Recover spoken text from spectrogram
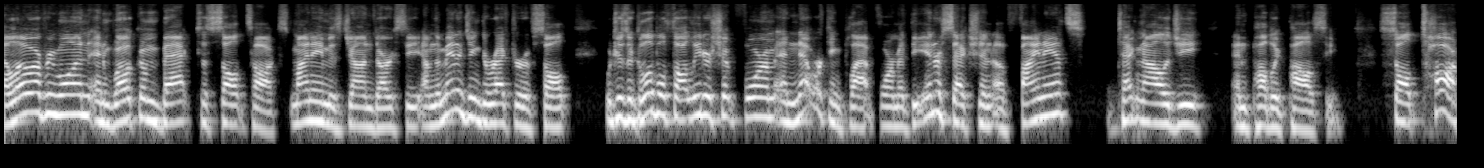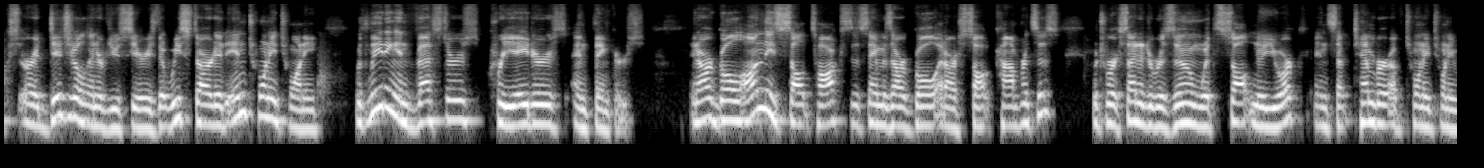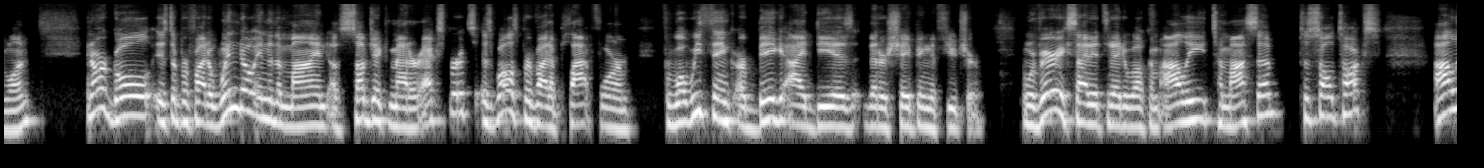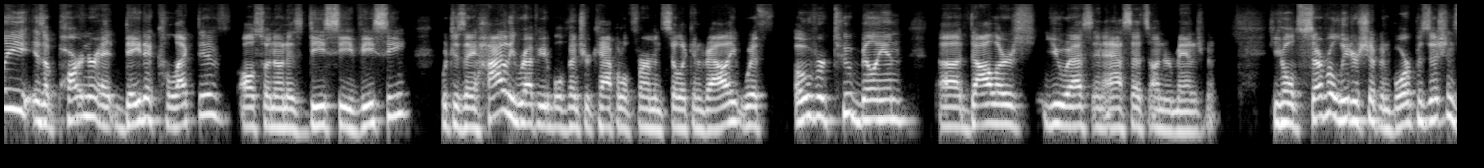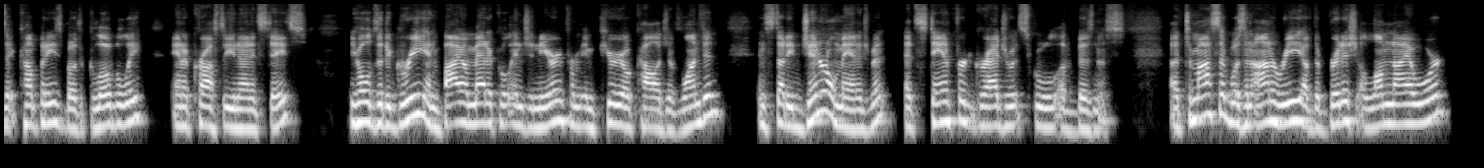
Hello, everyone, and welcome back to SALT Talks. My name is John Darcy. I'm the managing director of SALT, which is a global thought leadership forum and networking platform at the intersection of finance, technology, and public policy. SALT Talks are a digital interview series that we started in 2020 with leading investors, creators, and thinkers. And our goal on these SALT Talks is the same as our goal at our SALT conferences, which we're excited to resume with SALT New York in September of 2021. And our goal is to provide a window into the mind of subject matter experts, as well as provide a platform for what we think are big ideas that are shaping the future. And we're very excited today to welcome Ali Tamaseb to SALT Talks. Ali is a partner at Data Collective, also known as DCVC, which is a highly reputable venture capital firm in Silicon Valley with over $2 billion uh, US in assets under management. He holds several leadership and board positions at companies both globally and across the United States. He holds a degree in biomedical engineering from Imperial College of London and studied general management at Stanford Graduate School of Business. Uh, Tamaseb was an honoree of the British Alumni Award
